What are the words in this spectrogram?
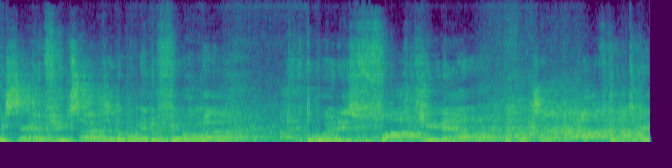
we say it a few times in the, in the film, but uh, the word is fucking hell. So after three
